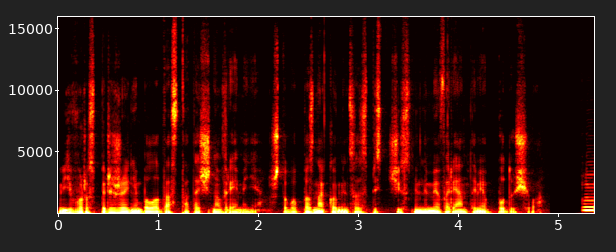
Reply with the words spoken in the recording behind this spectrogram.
В его распоряжении было достаточно времени, чтобы познакомиться с бесчисленными вариантами будущего. Он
